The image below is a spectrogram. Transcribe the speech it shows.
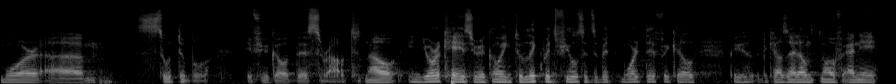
more um, suitable if you go this route. Now, in your case, you're going to liquid fuels. It's a bit more difficult because, because I don't know of any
